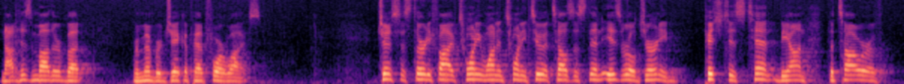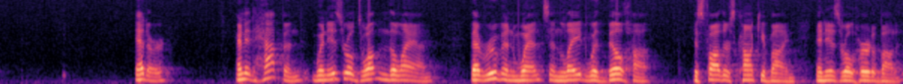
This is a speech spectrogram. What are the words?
Not his mother, but remember, Jacob had four wives. Genesis 35, 21, and 22, it tells us then Israel journeyed, pitched his tent beyond the tower of Eder. And it happened when Israel dwelt in the land that Reuben went and laid with Bilhah, his father's concubine, and Israel heard about it.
